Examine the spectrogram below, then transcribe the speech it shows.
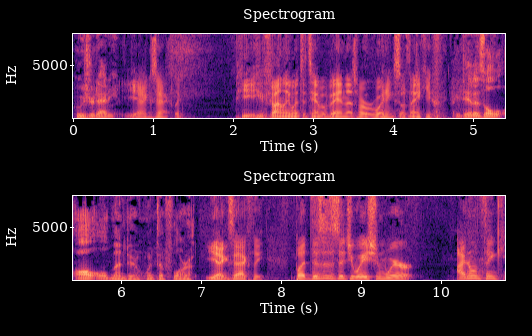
Who's your daddy? Yeah, exactly. He he finally went to Tampa Bay and that's why we're winning, so thank you. He did as all, all old men do. Went to Florida. Yeah, exactly. But this is a situation where I don't think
